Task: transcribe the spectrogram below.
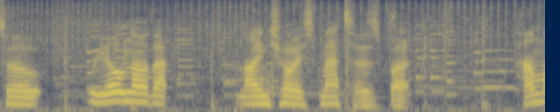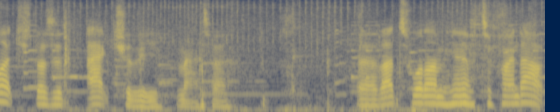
So, we all know that line choice matters, but how much does it actually matter? Uh, that's what I'm here to find out.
